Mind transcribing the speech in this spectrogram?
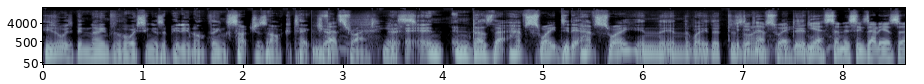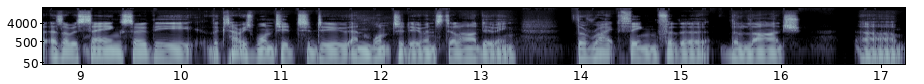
He's always been known for voicing his opinion on things such as architecture. That's right. Yes. And and does that have sway? Did it have sway in the in the way that design? It did have sway. Did. Yes, and it's exactly as as I was saying. So the the Qataris wanted to do and want to do and still are doing the right thing for the the large um,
